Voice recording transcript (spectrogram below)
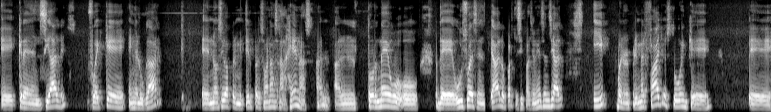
eh, credenciales fue que en el lugar eh, no se iba a permitir personas ajenas al, al, torneo o de uso esencial o participación esencial. Y bueno, el primer fallo estuvo en que eh,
